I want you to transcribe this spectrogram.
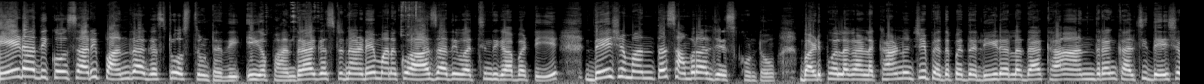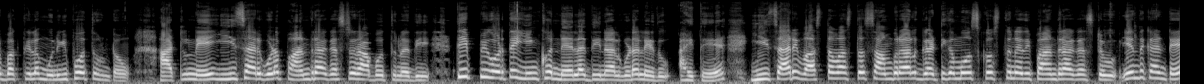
ఏడాదికోసారి పంద్ర ఆగస్టు వస్తుంటది. ఇక పంద్ర ఆగస్టు నాడే మనకు ఆజాదీ వచ్చింది కాబట్టి దేశమంతా సంబరాలు చేసుకుంటాం. బడిపొల్లగాళ్ళ కాడ నుంచి పెద్ద పెద్ద లీడర్ల దాకా అందరం కలిసి దేశభక్తిలో మునిగిపోతుంటాం అట్లనే ఈసారి కూడా పంద్ర ఆగస్టు రాబోతున్నది. తిప్పి కొడితే ఇంకో నెల దినాలు కూడా లేదు. అయితే ఈసారి వస్త వస్త సంబరాలు గట్టిగా మోసుకొస్తున్నది పంద్ర ఆగస్టు. ఎందుకంటే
